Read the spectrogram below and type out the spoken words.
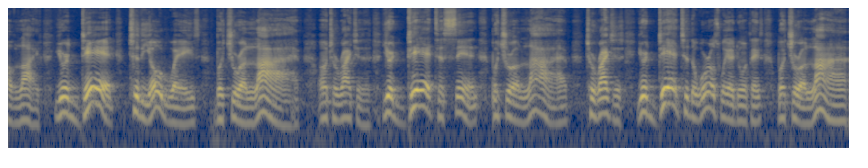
of life you're dead to the old ways but you're alive unto righteousness. You're dead to sin, but you're alive to righteousness. You're dead to the world's way of doing things, but you're alive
